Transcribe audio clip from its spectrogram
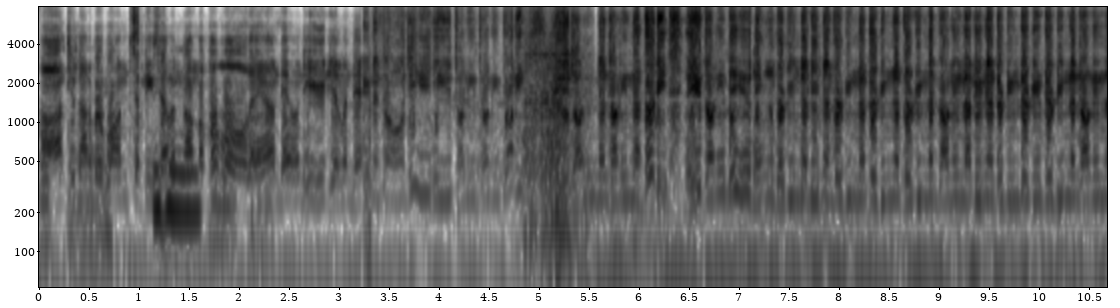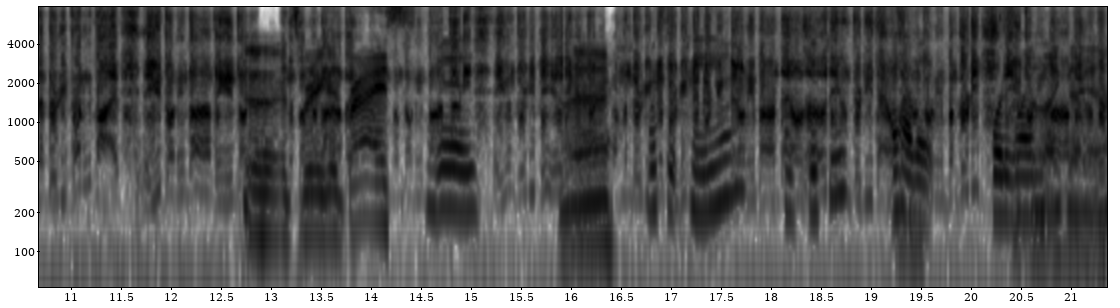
On to number one seventy seven on the bubble, and down here, gentlemen, down to twenty, twenty, twenty, twenty, twenty, twenty, thirty, twenty, thirty, thirty, thirty, thirty, thirty, thirty, thirty, Uh, it's a pretty good price. It is. Uh, What's it Canadian? Like 50? I have it. 41. something like that, yeah.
